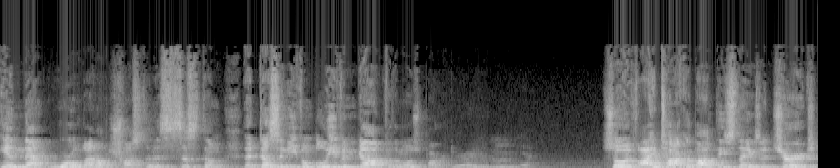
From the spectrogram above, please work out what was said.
in that world. I don't trust in a system that doesn't even believe in God for the most part. Right. Mm-hmm. So if I talk about these things in church,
